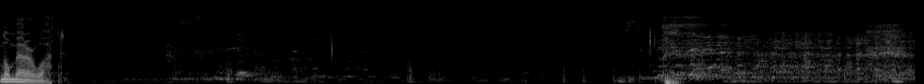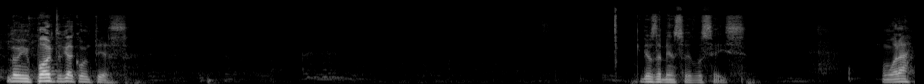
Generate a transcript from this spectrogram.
No matter what. Não importa o que aconteça. Que Deus abençoe vocês. Vamos orar?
